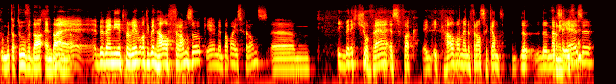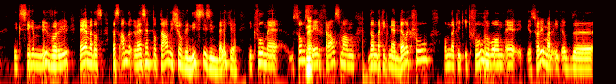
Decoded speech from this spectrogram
Je moet dat doen voor dat en dat Maar en dat. eh, hebben wij niet het probleem, want ik ben half Frans ook. Hè. Mijn papa is Frans. Ehm, ik ben echt chauvin as fuck. Ik, ik hou van mijn Franse kant. De, de Marseillaise, ik zing hem nu voor u. Ja, maar dat is, dat is ander... wij zijn totaal niet chauvinistisch in België. Ik voel mij soms Nee. meer Fransman dan dat ik mij Belg voel. Omdat ik, ik voel gewoon... eh, sorry, maar ik, op, de,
